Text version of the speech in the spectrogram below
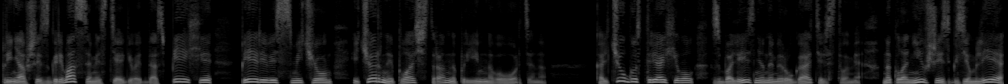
принявшись с гримасами стягивать доспехи, перевязь с мечом и черный плащ странноприимного ордена. Кольчугу стряхивал с болезненными ругательствами, наклонившись к земле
